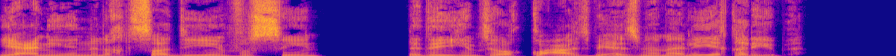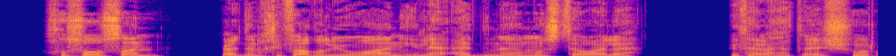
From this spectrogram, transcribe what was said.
يعني أن الاقتصاديين في الصين لديهم توقعات بأزمة مالية قريبة. خصوصا بعد انخفاض اليوان إلى أدنى مستوى له في ثلاثة أشهر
